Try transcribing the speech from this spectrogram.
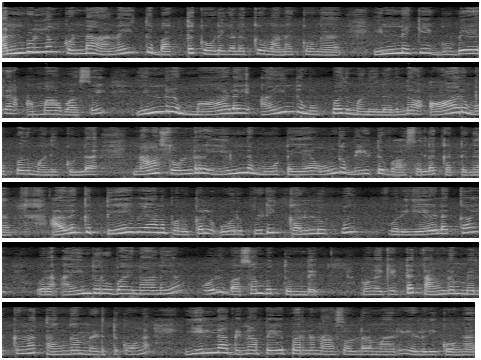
அன்புள்ளம் கொண்ட அனைத்து பக்த கோடிகளுக்கு வணக்கங்க. இன்னைக்கு குபேர அமாவாசை. இன்று மாலை ஐந்து முப்பது மணிலேருந்து ஆறு முப்பது மணிக்குள்ள நான் சொல்கிற இந்த மூட்டையை உங்கள் வீட்டு வாசலில் கட்டுங்க. அதுக்கு தேவையான பொருட்கள் ஒரு பிடி கல்லுப்பு ஒரு ஏலக்காய் ஒரு ஐந்து ரூபாய் நாணயம் ஒரு வசம்பு துண்டு. உங்ககிட்ட தங்கம் இருக்குன்னா தங்கம் எடுத்துக்கோங்க. இல்லை அப்படின்னா பேப்பரில் நான் சொல்கிற மாதிரி எழுதிக்கோங்க.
